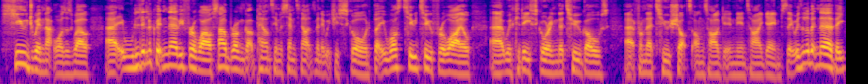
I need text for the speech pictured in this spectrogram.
Huge win that was as well. Uh, it did look a bit nervy for a while. Salbron got a penalty in the 79th minute, which he scored. But it was 2 2 for a while, uh, with Cadiz scoring the two goals uh, from their two shots on target in the entire game. So it was a little bit nervy,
